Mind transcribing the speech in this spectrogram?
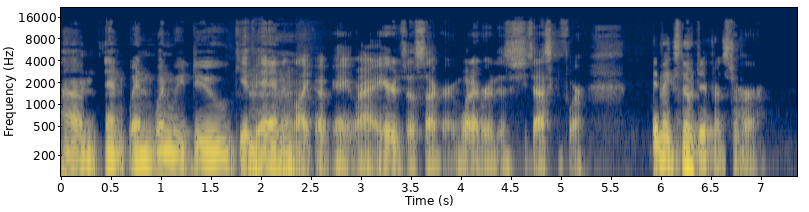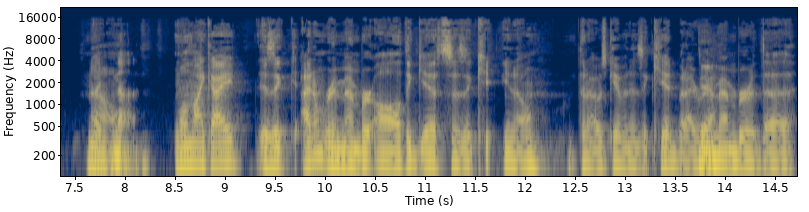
um, and when when we do give in and like, okay, right, here's a sucker, whatever it is she's asking for, it makes no difference to her. No. Like none. Well, like I is it I don't remember all the gifts as a kid, you know, that I was given as a kid, but I Yeah. remember the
